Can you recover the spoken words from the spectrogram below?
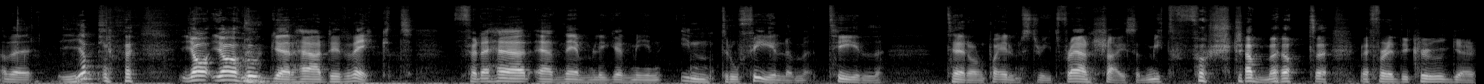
Ja, det, japp jag, jag hugger här direkt. För det här är nämligen min introfilm till Terrorn på Elm Street-franchisen. Mitt första möte med Freddy Krueger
